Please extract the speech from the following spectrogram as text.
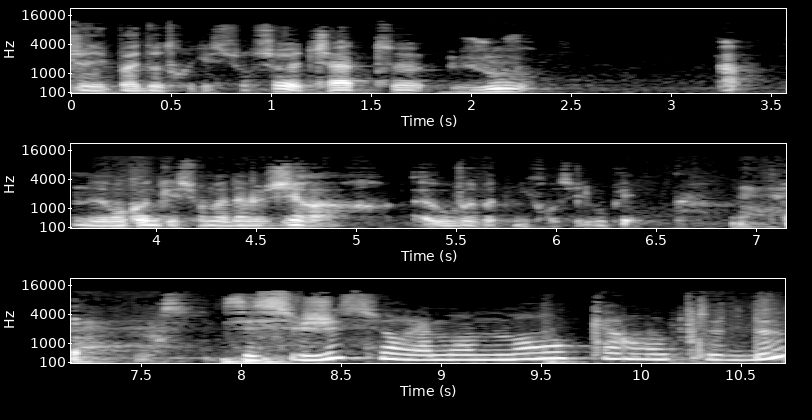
je n'ai pas d'autres questions sur le chat. J'ouvre. Ah, nous avons encore une question de Madame Gérard. Euh, ouvrez votre micro, s'il vous plaît. Merci. C'est juste sur l'amendement 42.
